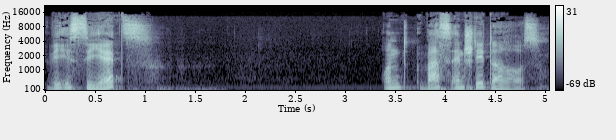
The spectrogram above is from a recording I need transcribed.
wie ist sie jetzt und was entsteht daraus.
